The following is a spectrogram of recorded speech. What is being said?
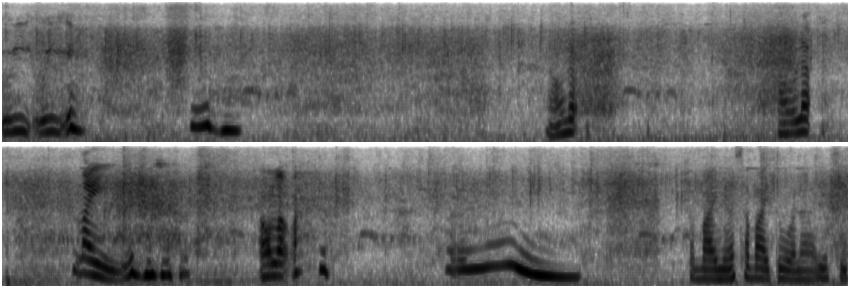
อุ้ยอุ้ยอุ้ย เอาละ เอาละไม่เอาละสบายเนื้อสบายตัวนะยี่สี่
